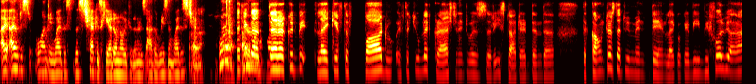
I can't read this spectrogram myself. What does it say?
I I was just wondering why this this check is here. I don't know if there's other reason why this check. Uh, uh, I think I that know. there could be like if the pod if the kubelet crashed and it was restarted, then the the counters that we maintain like okay we before we uh,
